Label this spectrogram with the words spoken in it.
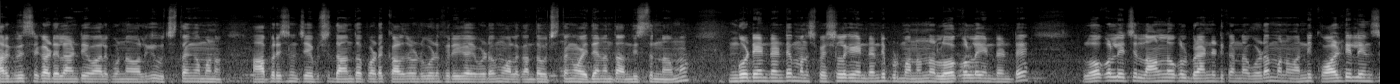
ఆరోగ్యశ్రీ కార్డు ఇలాంటి వాళ్ళకి ఉన్న వాళ్ళకి ఉచితంగా మనం ఆపరేషన్ చేయించి దాంతోపాటు కళ్ళజోడు కూడా ఫ్రీగా ఇవ్వడం వాళ్ళకంతా ఉచితంగా వైద్యాన్ని అంతా అందిస్తున్నాము. ఇంకోటి ఏంటంటే మన స్పెషల్గా ఏంటంటే ఇప్పుడు మనం ఉన్న లోకల్లో ఏంటంటే లోకల్ ఇచ్చే నాన్ లోకల్ బ్రాండెడ్ కన్నా కూడా మనం అన్ని క్వాలిటీ లెన్స్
